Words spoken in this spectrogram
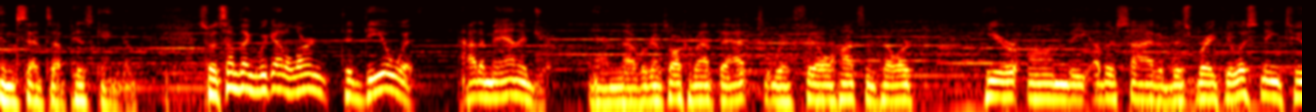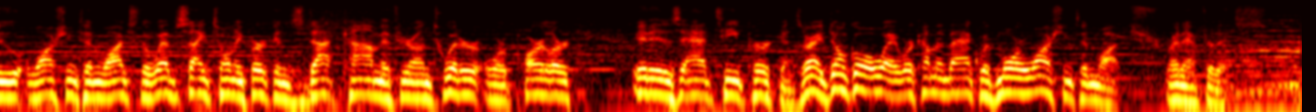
and sets up his kingdom. So it's something we got to learn to deal with, how to manage it. And uh, we're going to talk about that with Phil Hotsenpiller here on the other side of this break. You're listening to Washington Watch, the website, TonyPerkins.com. If you're on Twitter or Parler, it is at T. Perkins. All right, don't go away. We're coming back with more Washington Watch right after this.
